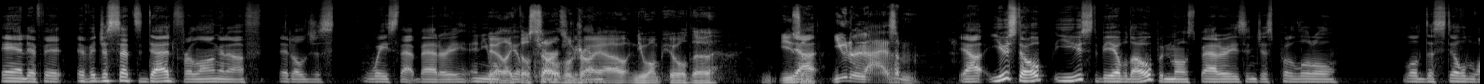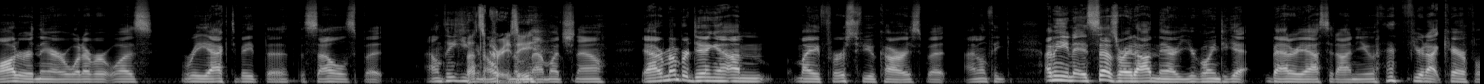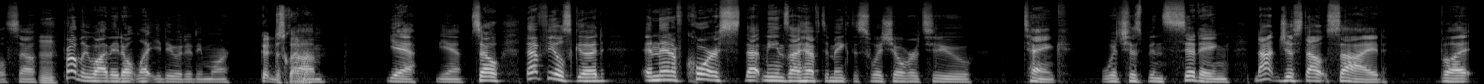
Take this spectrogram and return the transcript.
and if it if it just sets dead for long enough, it'll just waste that battery, and you yeah, won't like be able those to cells will dry again. out, and you won't be able to use Yeah. them, utilize them. Yeah, used to op- you used to be able to open most batteries and just put a little little distilled water in there or whatever it was, reactivate the the cells, but I don't think you That's can open crazy. them that much now. Yeah, I remember doing it on my first few cars, but I don't think I mean, it says right on there you're going to get battery acid on you if you're not careful. So, Hmm. probably why they don't let you do it anymore. Good disclaimer. Um, yeah, yeah. So that feels good. And then, of course, that means I have to make the switch over to Tank, which has been sitting not just outside, but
